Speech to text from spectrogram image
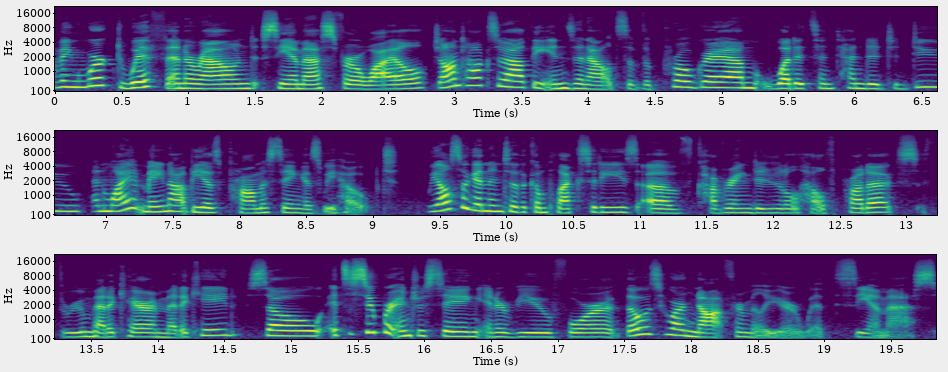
Having worked with and around CMS for a while, John talks about the ins and outs of the program, what it's intended to do, and why it may not be as promising as we hoped. We also get into the complexities of covering digital health products through Medicare and Medicaid, so it's a super interesting interview for those who are not familiar with CMS.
